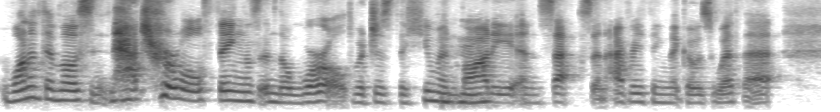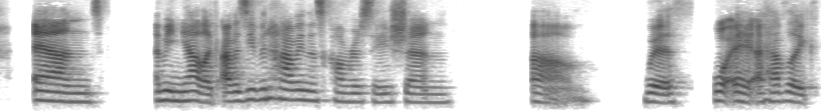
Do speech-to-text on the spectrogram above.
one of the most natural things in the world, which is the human mm-hmm. body and sex and everything that goes with it. And I mean, yeah, like I was even having this conversation um, with, well, a, I have like,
